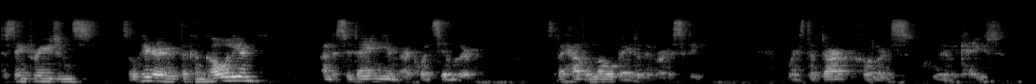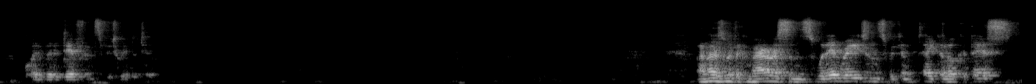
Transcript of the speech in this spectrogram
distinct regions. So here, the Congolian and the Sudanian are quite similar. So they have a low beta diversity, whereas the darker colors would indicate quite a bit of difference between the two. And as with the comparisons within regions, we can take a look at this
